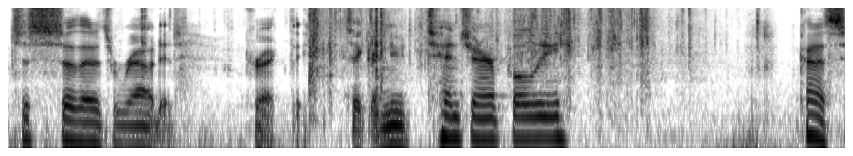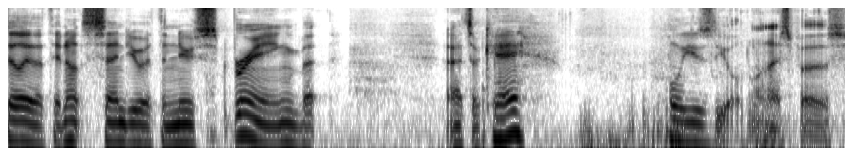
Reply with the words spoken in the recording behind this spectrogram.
just so that it's routed correctly. Take a new tensioner pulley. Kind of silly that they don't send you with a new spring, but that's okay. We'll use the old one, I suppose.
